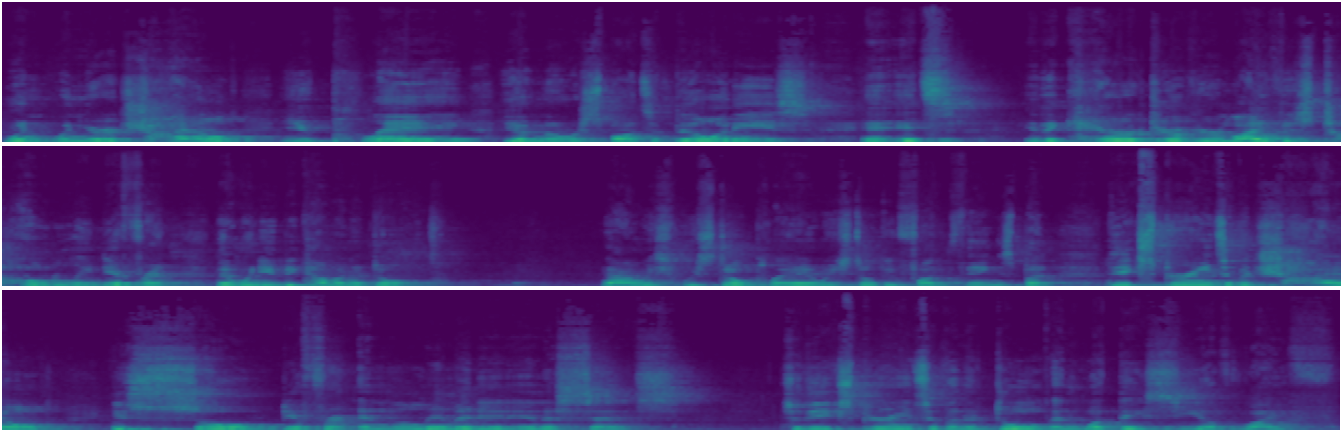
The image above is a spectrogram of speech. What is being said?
when, when you're a child, you play, you have no responsibilities. It's, the character of your life is totally different than when you become an adult. Now, we, we still play and we still do fun things, but the experience of a child is so different and limited in a sense to the experience of an adult and what they see of life.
